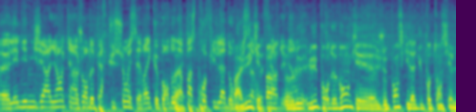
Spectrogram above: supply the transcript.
euh, l'ailier nigérian, qui est un joueur de percussion. Et c'est vrai que Bordeaux n'a pas ce profil-là, donc Bah, lui, lui, ça qui est peut pas, faire du bien. lui, pour de bon, qui est- je pense qu'il a du potentiel.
